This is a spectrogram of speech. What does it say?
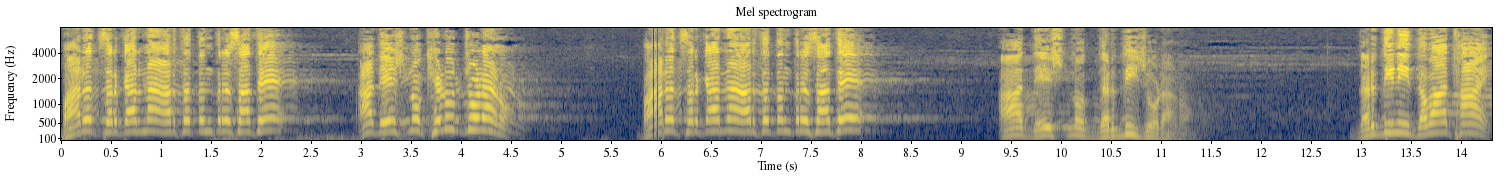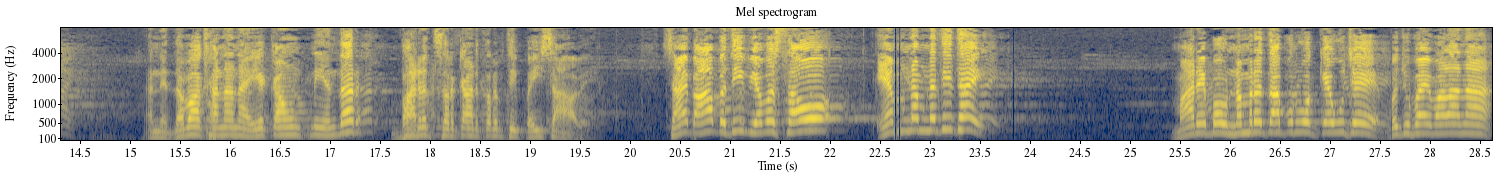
ભારત સરકારના અર્થતંત્ર સાથે આ દેશનો ખેડૂત જોડાણો. ભારત સરકારના અર્થતંત્ર સાથે આ દેશનો દર્દી જોડાણો. દર્દીની દવા થાય અને દવાખાનાના એકાઉન્ટની અંદર ભારત સરકાર તરફથી પૈસા આવે. સાહેબ, આ બધી વ્યવસ્થાઓ એમનેમ નથી થઈ. મારે બહુ નમ્રતાપૂર્વક કહેવું છે ભજુભાઈ વાળાના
